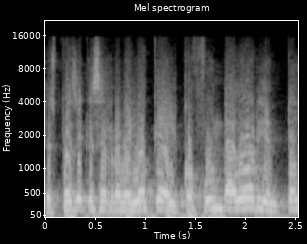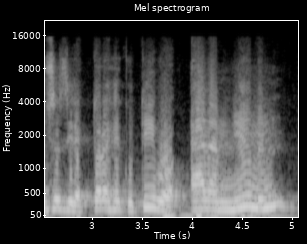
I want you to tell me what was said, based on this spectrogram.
después de que se reveló que el cofundador y entonces director ejecutivo Adam Newman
